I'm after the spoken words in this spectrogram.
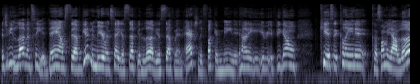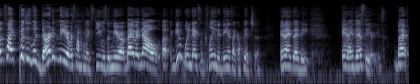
that you be loving to your damn self. Get in the mirror and tell yourself you love yourself and actually fucking mean it, honey. If, if you're going kiss it, clean it, because some of y'all love to take pictures with dirty mirrors. I'm to excuse the mirror. Baby, no. Uh, get Windex and clean it, then take a picture. It ain't that deep. It ain't that serious. But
